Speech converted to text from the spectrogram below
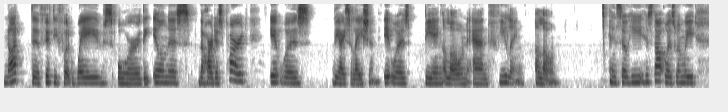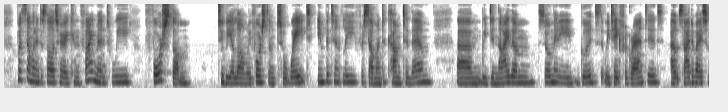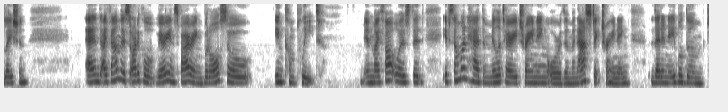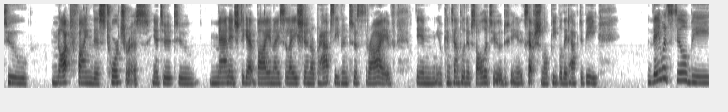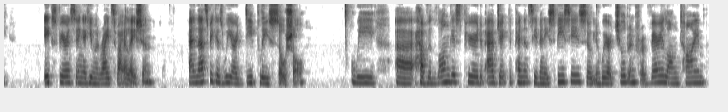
not the 50 foot waves or the illness the hardest part, it was the isolation. It was being alone and feeling alone. And so he his thought was when we put someone into solitary confinement, we force them to be alone. We force them to wait impotently for someone to come to them. Um, we deny them so many goods that we take for granted outside of isolation. And I found this article very inspiring, but also incomplete and my thought was that if someone had the military training or the monastic training that enabled them to not find this torturous, you know, to, to manage to get by in isolation or perhaps even to thrive in you know, contemplative solitude, you know, exceptional people they'd have to be, they would still be experiencing a human rights violation. And that's because we are deeply social. We uh, have the longest period of abject dependency of any species. So, you know, we are children for a very long time.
